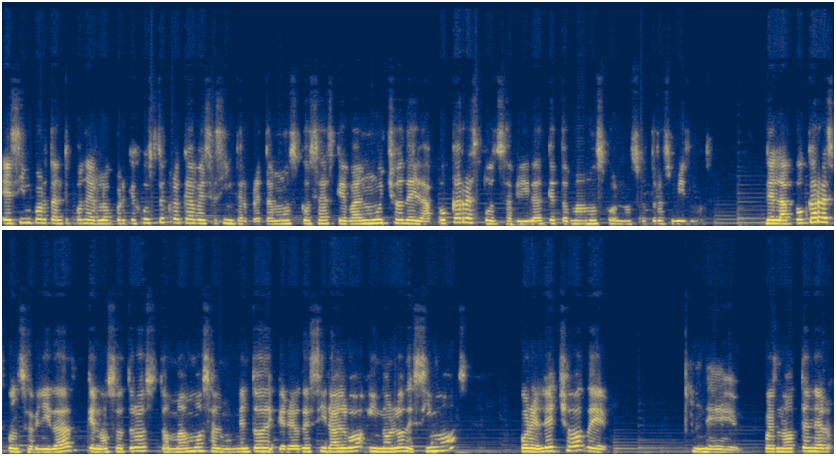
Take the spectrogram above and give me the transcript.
es importante ponerlo porque justo creo que a veces interpretamos cosas que van mucho de la poca responsabilidad que tomamos con nosotros mismos, de la poca responsabilidad que nosotros tomamos al momento de querer decir algo y no lo decimos por el hecho de, de pues no tener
